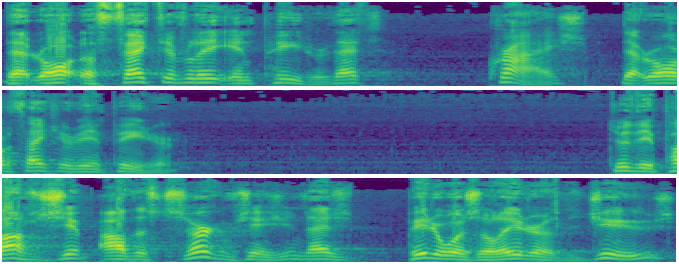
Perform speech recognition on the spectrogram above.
that wrought effectively in Peter, that's Christ, that wrought effectively in Peter, to the apostleship of the circumcision, that is Peter was the leader of the Jews.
